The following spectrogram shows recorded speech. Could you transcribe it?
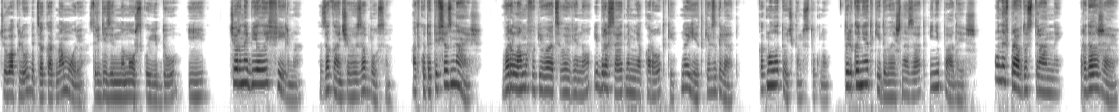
Чувак любит закат на море, средиземноморскую еду и... Черно-белые фильмы. Заканчиваю за боссом. Откуда ты все знаешь? Варламов выпивает свое вино и бросает на меня короткий, но едкий взгляд. Как молоточком стукнул. Только не откидываешь назад и не падаешь. Он и вправду странный. Продолжаю.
